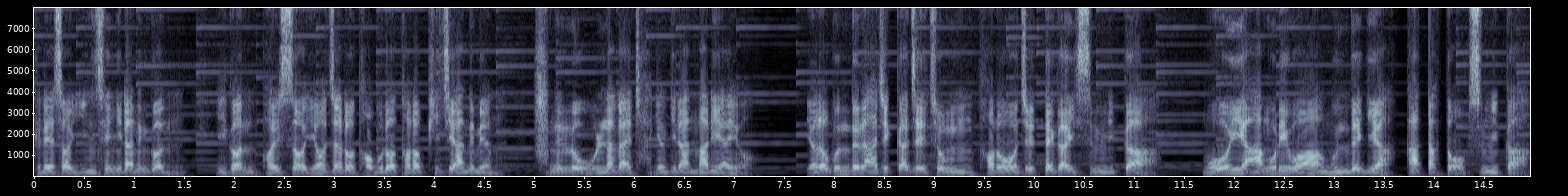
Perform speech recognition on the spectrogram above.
그래서 인생이라는 건 이건 벌써 여자로 더불어 더럽히지 않으면 하늘로 올라갈 자격이란 말이야요. 여러분들 아직까지 좀 더러워질 때가 있습니까? 뭐이 아무리와 문대기야 까딱도 없습니까?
